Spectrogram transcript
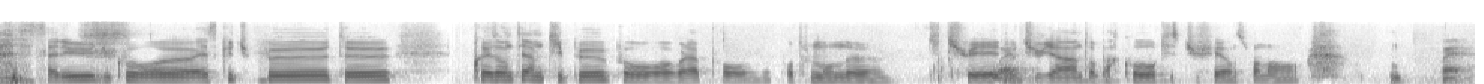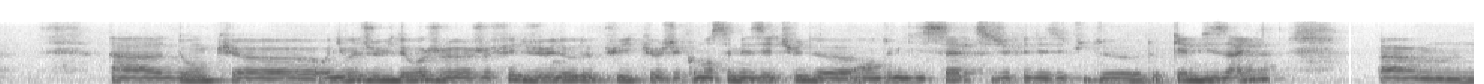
salut. Du coup, est-ce que tu peux te présenter un petit peu pour, voilà, pour, pour tout le monde qui tu es, d'où tu viens, ton parcours, qu'est-ce que tu fais en ce moment? Ouais. donc, au niveau du jeu vidéo, je, je, fais du jeu vidéo depuis que j'ai commencé mes études en 2017. J'ai fait des études de, de game design. Euh,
